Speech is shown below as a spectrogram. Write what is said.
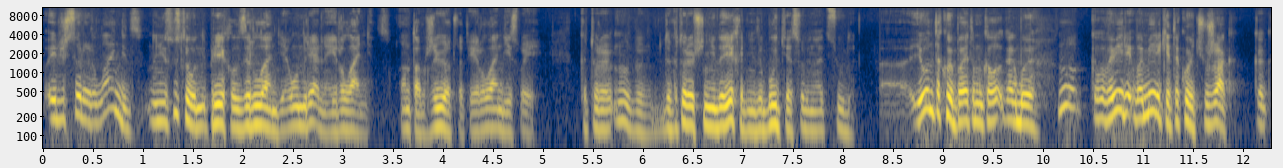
Режиссер ирландец, ну не в смысле он приехал из Ирландии, а он реально ирландец. Он там живет в этой Ирландии своей, которая, ну, до которой вообще не доехать, не добудете, особенно отсюда. И он такой, поэтому как бы, ну, в Америке, в Америке такой чужак. Как,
